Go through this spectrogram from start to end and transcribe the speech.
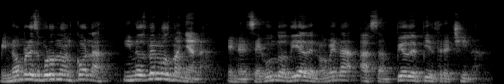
Mi nombre es Bruno Ancona y nos vemos mañana, en el segundo día de novena a San Pío de Pieltrechina.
